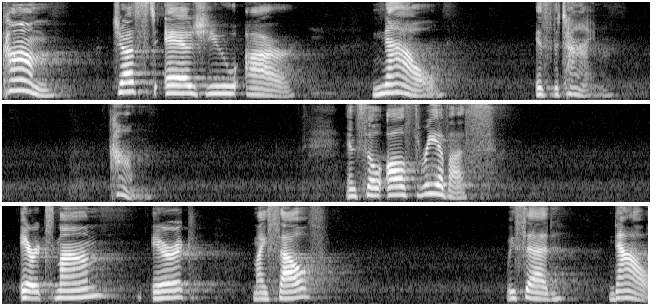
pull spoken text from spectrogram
Come just as you are. Now is the time. Come. And so, all three of us Eric's mom, Eric, myself we said, now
